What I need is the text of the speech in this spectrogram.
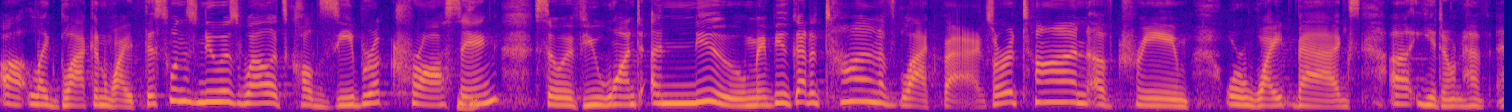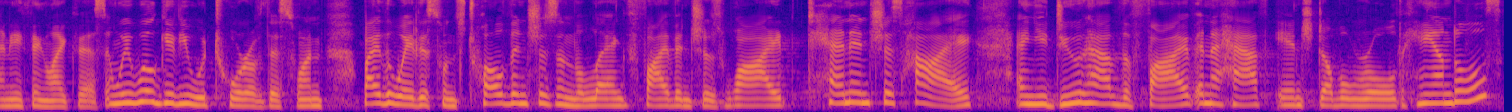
uh, like black and white. This one's new as well. It's called Zebra Crossing. Mm -hmm. So if you want a new, maybe you've got a ton of black bags or a ton of cream or white bags, uh, you don't have anything like this. And we will give you a tour of this one. By the way, this one's 12 inches in the length, five inches wide, 10 inches high, and you do have the five and a half inch double rolled handles.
